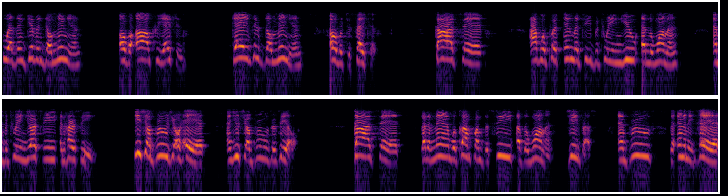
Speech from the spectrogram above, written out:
who had been given dominion over all creation, gave his dominion over to Satan. God said, I will put enmity between you and the woman, and between your seed and her seed. He shall bruise your head, and you shall bruise his heel. God said that a man will come from the seed of the woman, Jesus, and bruise the enemy's head,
